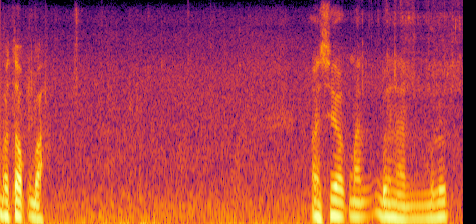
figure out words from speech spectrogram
บ่ตกบ่เอาเชือกมันเบิ่งหันมรุดแ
